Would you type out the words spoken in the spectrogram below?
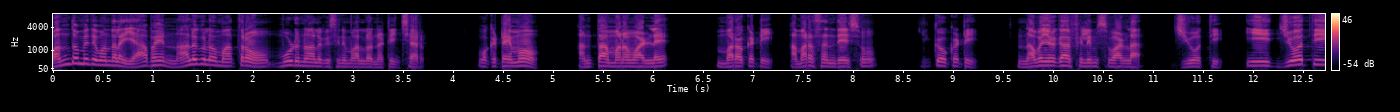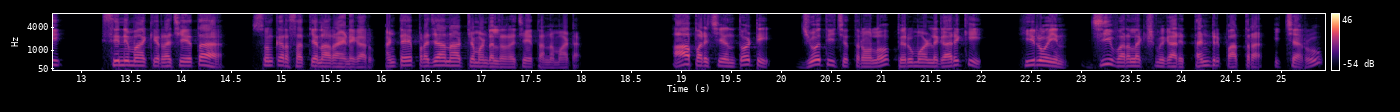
పంతొమ్మిది వందల యాభై నాలుగులో మాత్రం మూడు నాలుగు సినిమాల్లో నటించారు. ఒకటేమో అంతా మనవాళ్ళే మరొకటి అమర సందేశం ఇంకొకటి నవయుగ ఫిలిమ్స్ వాళ్ళ జ్యోతి. ఈ జ్యోతి సినిమాకి రచయిత శుంకర సత్యనారాయణ గారు అంటే ప్రజానాట్య మండలి రచయిత అన్నమాట. ఆ పరిచయంతోటి జ్యోతి చిత్రంలో పెరుమాళ్ళు గారికి హీరోయిన్ జి వరలక్ష్మి గారి తండ్రి పాత్ర ఇచ్చారు.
